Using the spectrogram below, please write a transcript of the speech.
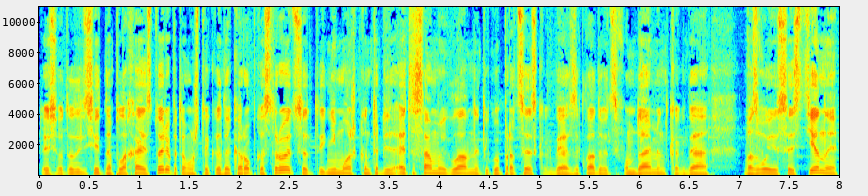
То есть вот это действительно плохая история, потому что когда коробка строится, ты не можешь контролировать. Это самый главный такой процесс, когда закладывается фундамент, когда возводятся стены,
